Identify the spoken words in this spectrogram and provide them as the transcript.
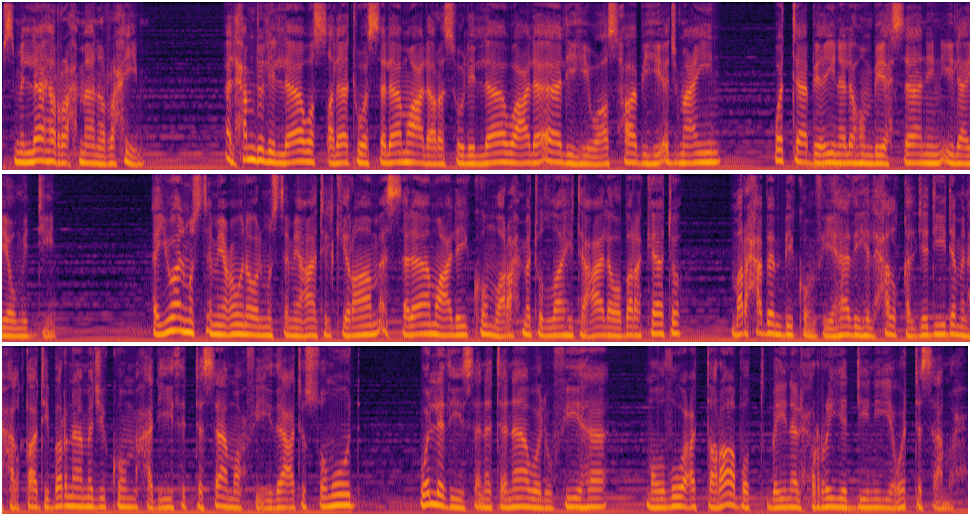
بسم الله الرحمن الرحيم. الحمد لله والصلاة والسلام على رسول الله وعلى آله وأصحابه أجمعين والتابعين لهم بإحسان إلى يوم الدين. أيها المستمعون والمستمعات الكرام السلام عليكم ورحمة الله تعالى وبركاته. مرحبا بكم في هذه الحلقة الجديدة من حلقات برنامجكم حديث التسامح في إذاعة الصمود والذي سنتناول فيها موضوع الترابط بين الحرية الدينية والتسامح.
